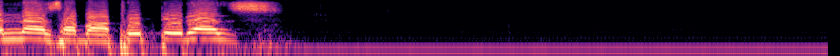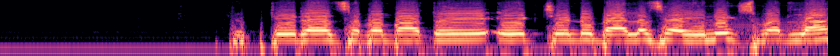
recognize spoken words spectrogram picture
पन्नास धाबा फिफ्टी रन्स फिफ्टी रन्स आपण पाहतोय एक चेंडू बॅलन्स आहे इनिंग्स मधला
